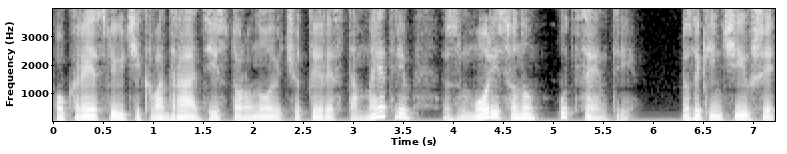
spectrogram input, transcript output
окреслюючи квадрат зі стороною 400 метрів з Морісоном у центрі. Закінчивши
